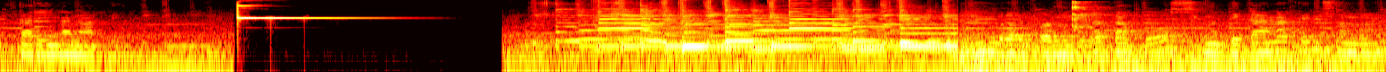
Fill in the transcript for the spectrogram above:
Maliktarin na natin. Yung brown brown siya tapos mantika natin sa mga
